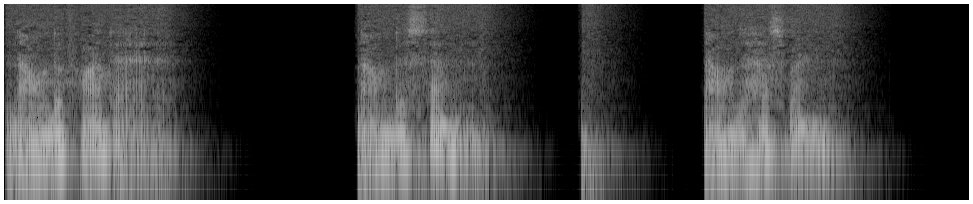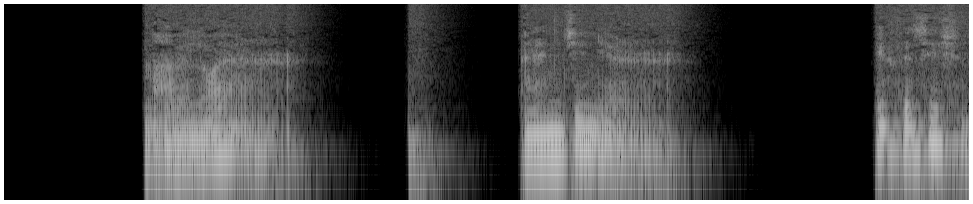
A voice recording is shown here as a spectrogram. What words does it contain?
Now the father, now the son, now the husband, now a lawyer, an engineer, a physician.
